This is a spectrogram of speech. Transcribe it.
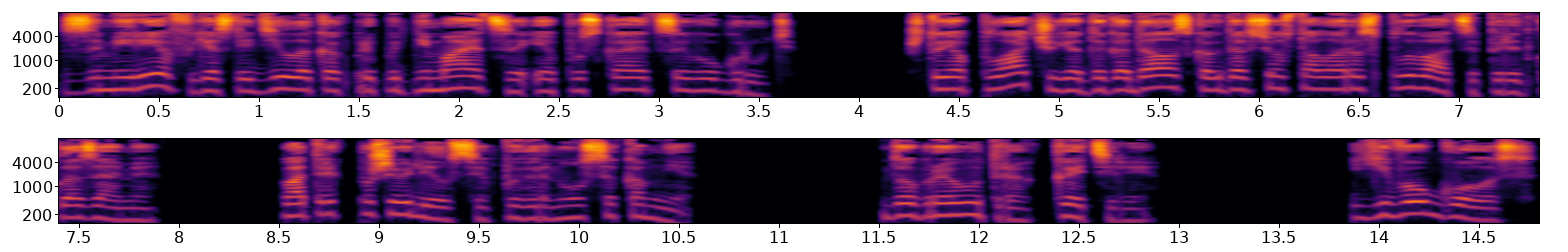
Замерев, я следила, как приподнимается и опускается его грудь. Что я плачу, я догадалась, когда все стало расплываться перед глазами. Патрик пошевелился, повернулся ко мне. «Доброе утро, Кэтили». Его голос,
